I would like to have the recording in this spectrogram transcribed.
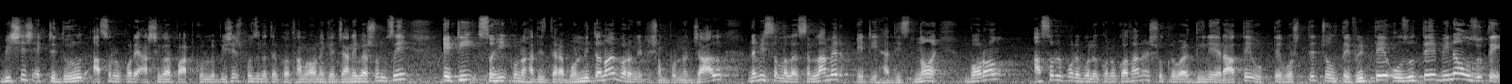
বিশেষ একটি দুরুদ আসরের পরে আশিবার পাঠ করলে, বিশেষ ফজিলতের কথা আমরা অনেকে জানি বা শুনছি। এটি সহি কোনো হাদিস দ্বারা বর্ণিত নয়, বরং এটি সম্পূর্ণ জাল। নবী সাল্লাহ সাল্লামের এটি হাদিস নয়। বরং আসরের পরে বলে কোনো কথা নয়, শুক্রবার দিনে রাতে উঠতে, বসতে, চলতে, ফিরতে, অজুতে, বিনা অজুতে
